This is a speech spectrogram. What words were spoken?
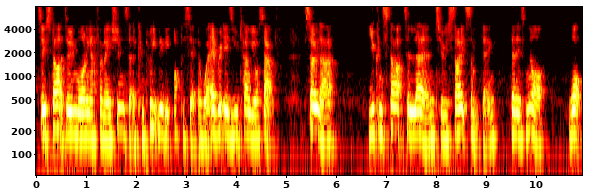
So you start doing morning affirmations that are completely the opposite of whatever it is you tell yourself, so that you can start to learn to recite something that is not what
